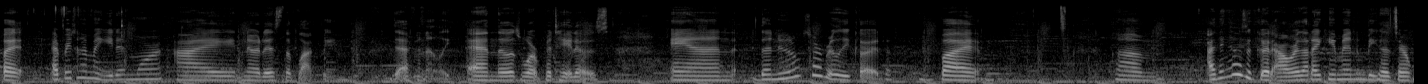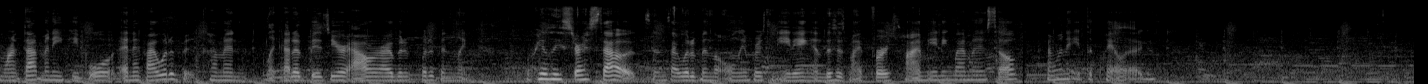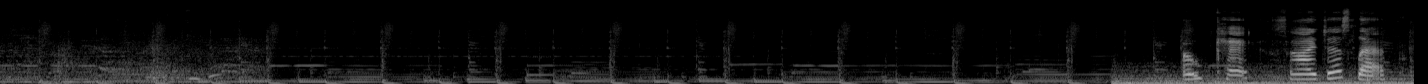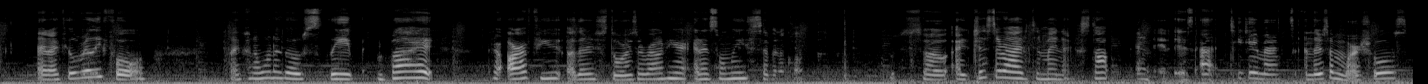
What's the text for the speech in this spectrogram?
but every time I eat it more, I notice the black bean. Definitely. And those were potatoes. And the noodles are really good, but um, I think it was a good hour that I came in because there weren't that many people. And if I would have come in like at a busier hour, I would would have been like really stressed out since I would have been the only person eating, and this is my first time eating by myself. I'm gonna eat the quail egg. Okay, so I just left and I feel really full. I kind of want to go sleep, but there are a few other stores around here and it's only 7 o'clock. So I just arrived to my next stop and it is at TJ Maxx and there's a Marshalls.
